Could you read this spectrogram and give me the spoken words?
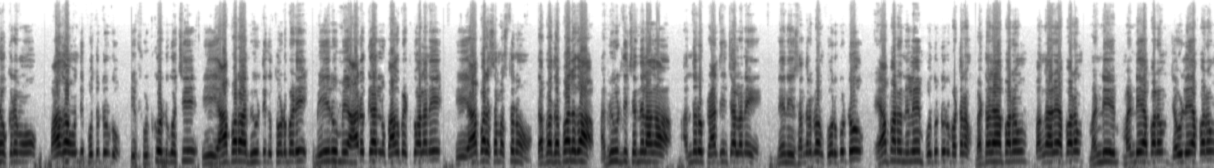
సౌకర్యము బాగా ఉంది పొద్దుటూరుకు. ఈ ఫుడ్ కోర్ట్కు వచ్చి ఈ వ్యాపార అభివృద్ధికి తోడ్పడి మీరు మీ ఆరోగ్యాలను బాగుపెట్టుకోవాలని ఈ వ్యాపార సంస్థను దపదపాలుగా అభివృద్ధి చెందేలాగా అందరూ ప్రార్థించాలని నేను ఈ సందర్భం కోరుకుంటూ వ్యాపార నిలయం పొద్దుటూరు పట్టణం. బట్టల వ్యాపారం బంగారు వ్యాపారం మండి మండి వ్యాపారం జౌళి వ్యాపారం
